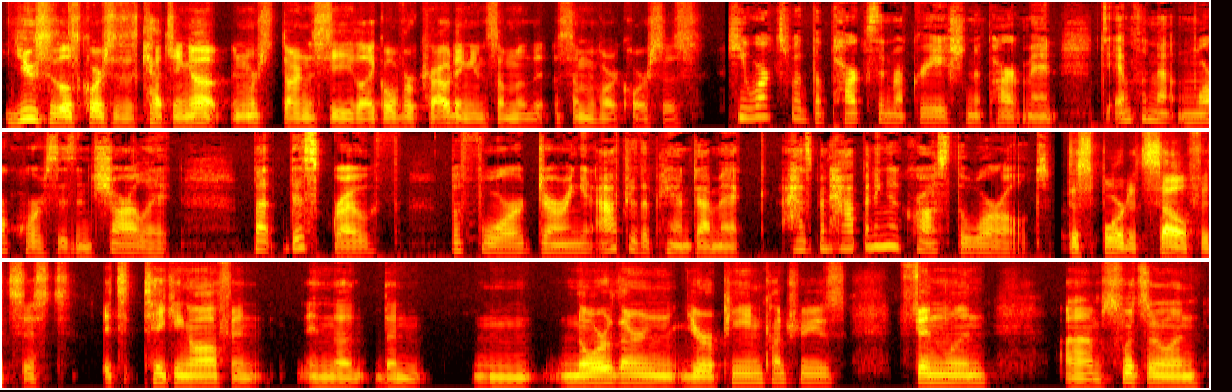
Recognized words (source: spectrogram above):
use of those courses is catching up and we're starting to see like overcrowding in some of the some of our courses. He works with the Parks and Recreation Department to implement more courses in Charlotte, but this growth before, during and after the pandemic has been happening across the world. The sport itself it's just it's taking off in in the the northern European countries, Finland, um, Switzerland,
